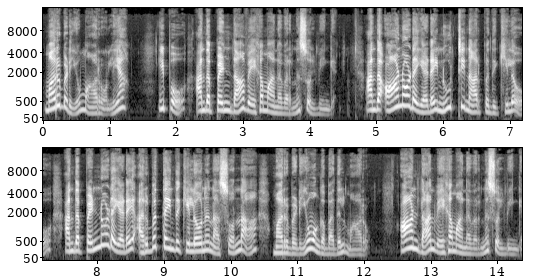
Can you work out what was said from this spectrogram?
மறுபடியும் மாறும் இல்லையா? இப்போ அந்த பெண் தான் வேகமானவர்னு சொல்வீங்க. அந்த ஆணோட எடை நூற்றி நாற்பது கிலோ அந்த பெண்ணோட எடை அறுபத்தைந்து கிலோன்னு நான் சொன்னா மறுபடியும் உங்க பதில் மாறும். ஆண் தான் வேகமானவர்னு சொல்வீங்க.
